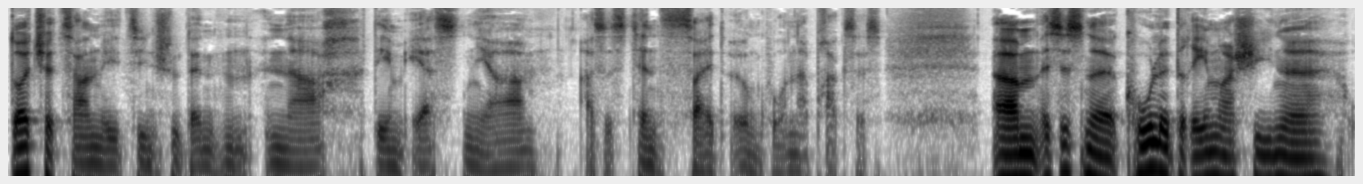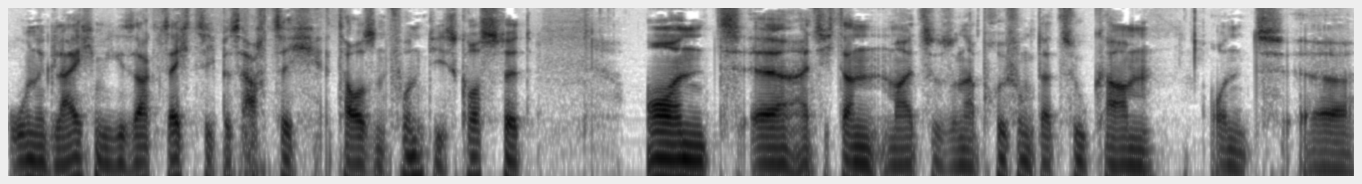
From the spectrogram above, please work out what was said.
deutsche Zahnmedizinstudenten nach dem ersten Jahr Assistenzzeit irgendwo in der Praxis. Ähm, es ist eine Kohledrehmaschine ohne Gleichen, wie gesagt, 60 bis 80.000 Pfund, die es kostet. Und äh, als ich dann mal zu so einer Prüfung dazu kam, und äh,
